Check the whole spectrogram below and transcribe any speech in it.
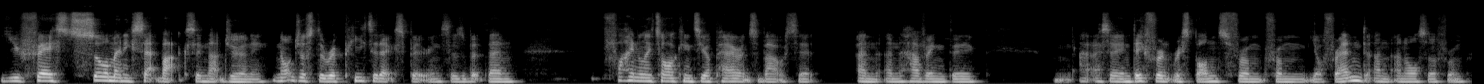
you faced so many setbacks in that journey, not just the repeated experiences, but then finally talking to your parents about it and and having the I say indifferent response from from your friend and, and also from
